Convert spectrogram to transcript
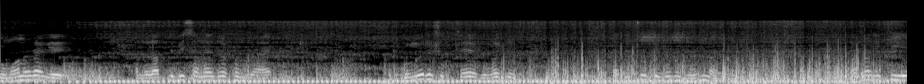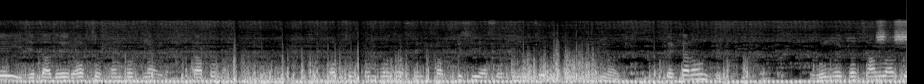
ঘুমানোর আগে মানে রাত্রে বিছানায় যখন যায়, ঘুমের ওষুধ খেয়ে ঘুমাইতে। তাদের চোখে কোনো ঘুম নাই। তার মানে কি এই যে তাদের অর্থ সম্পদ নাই? তা তো না। অর্থ সম্পদ আছে সব কিছুই আছে, কিন্তু চোখে ঘুম নাই। এর কারণ কি? ঘুম এটা হচ্ছে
